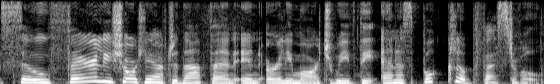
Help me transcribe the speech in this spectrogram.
So, fairly shortly after that, then in early March, we've the Ennis Book Club Festival.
